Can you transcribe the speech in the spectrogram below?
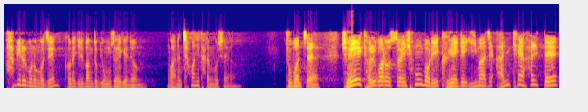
합의를 보는 거지 그거는 일방적 용서의 개념과는 차원이 다른 것이에요. 두 번째, 죄의 결과로서의 형벌이 그에게 임하지 않게 할 때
